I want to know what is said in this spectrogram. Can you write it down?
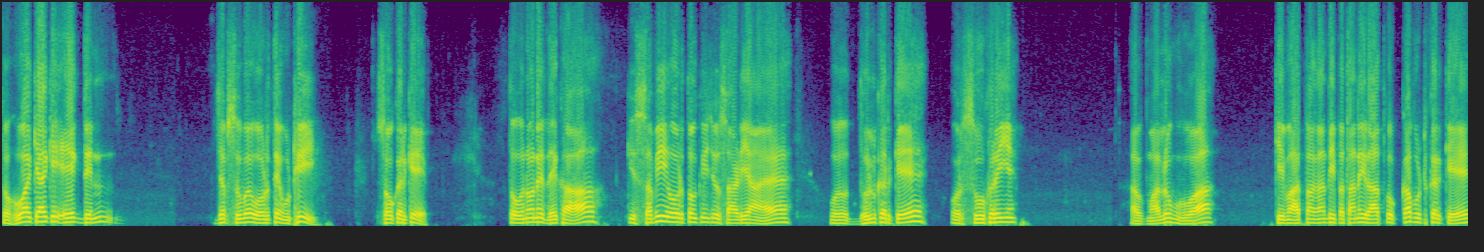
तो हुआ क्या कि एक दिन जब सुबह औरतें उठी सो करके तो उन्होंने देखा कि सभी औरतों की जो साड़ियाँ हैं वो धुल करके और सूख रही हैं। अब मालूम हुआ कि महात्मा गांधी पता नहीं रात को कब उठ करके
